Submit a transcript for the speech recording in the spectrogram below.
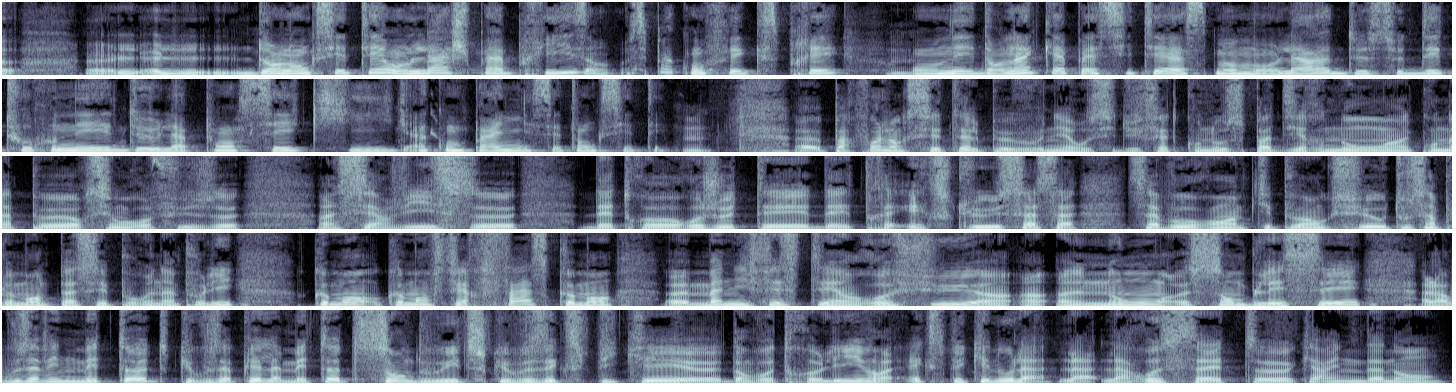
dans l'anxiété, on lâche pas prise. Pas qu'on fait exprès. Mhm. On est dans l'incapacité à ce moment-là de se détourner de la pensée qui accompagne cette anxiété. Mhm. Euh, parfois, l'anxiété, elle peut venir aussi du fait qu'on n'ose pas dire non, hein, qu'on a peur si on refuse euh, un service, euh, d'être rejeté, d'être exclu. Ça, ça, ça vous rend un petit peu anxieux ou tout simplement de passer pour une impolie. Comment, comment faire face Comment euh, manifester un refus, un, un- un non sans blesser? Alors, vous avez une méthode que vous appelez la méthode sandwich que vous expliquez dans votre livre. Expliquez-nous la, la, la recette, euh, Karine Danan.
